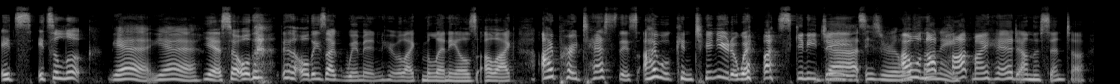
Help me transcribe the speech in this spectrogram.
It's it's a look. Yeah, yeah. Yeah, so all the, all these like women who are like millennials are like, I protest this. I will continue to wear my skinny jeans. That is really I will funny. not part my hair down the center.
